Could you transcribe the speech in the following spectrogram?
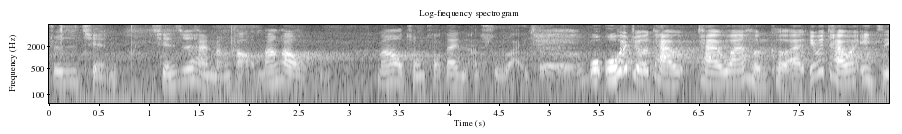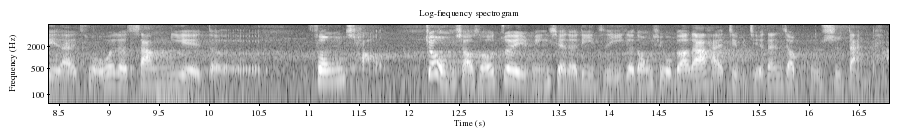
就是钱钱是还蛮好，蛮好，蛮好从口袋拿出来的。我我会觉得台台湾很可爱，因为台湾一直以来所谓的商业的风潮，就我们小时候最明显的例子，一个东西我不知道大家还记不记得，但是叫葡式蛋挞。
